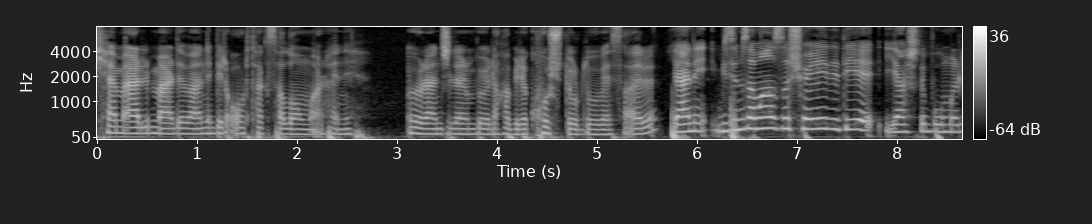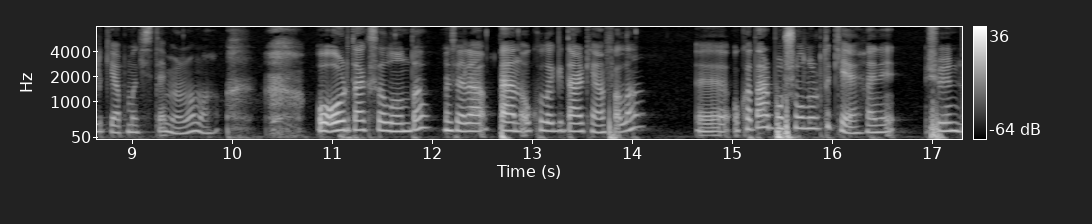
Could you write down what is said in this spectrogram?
kemerli merdivenli bir ortak salon var hani öğrencilerin böyle habire koşturduğu vesaire. Yani bizim zamanımızda şöyleydi diye yaşlı boomerlık yapmak istemiyorum ama o ortak salonda mesela ben okula giderken falan e, o kadar boş olurdu ki hani şunu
